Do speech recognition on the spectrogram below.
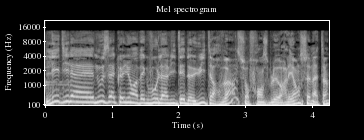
Lydie Lay, nous accueillons avec vous l'invité de 8h20 sur France Bleu Orléans ce matin.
